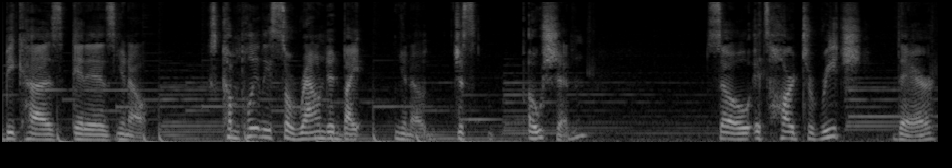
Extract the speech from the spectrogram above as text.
because it is, you know, completely surrounded by, you know, just ocean. So it's hard to reach there,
